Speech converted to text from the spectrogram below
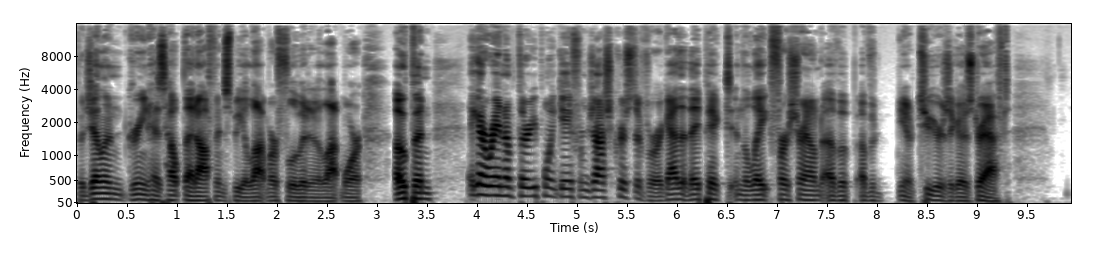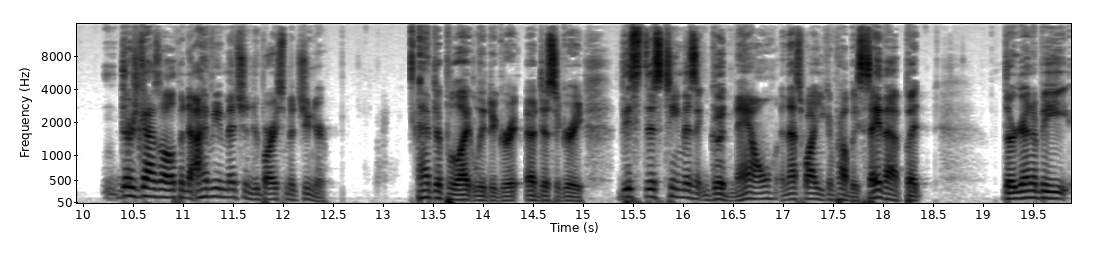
but Jalen Green has helped that offense be a lot more fluid and a lot more open. They got a random 30 point game from Josh Christopher, a guy that they picked in the late first round of a, of a you know two years ago's draft. There's guys all up and down. I haven't even mentioned Jabari Smith Jr. I have to politely degree, uh, disagree. This this team isn't good now, and that's why you can probably say that. But they're going to be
